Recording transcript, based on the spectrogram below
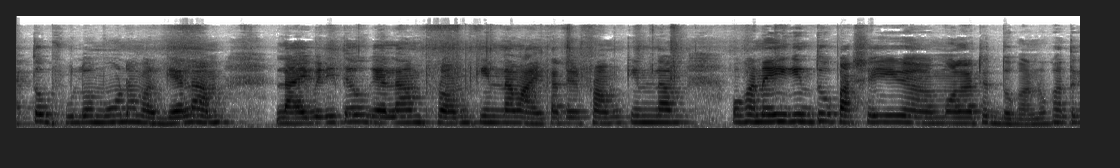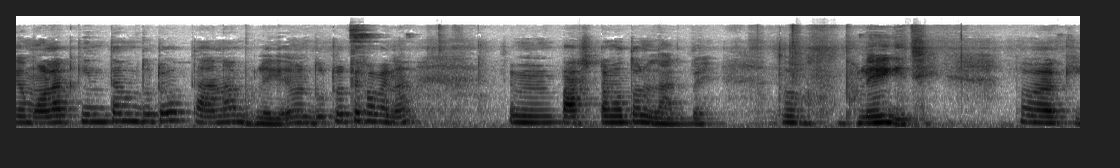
এত ভুলো মন আমার, গেলাম। লাইব্রেরিতেও গেলাম, ফর্ম কিনলাম, আই কার্ডের ফর্ম কিনলাম। ওখানেই কিন্তু পাশেই মলাটের দোকান। ওখান থেকে মলাট কিনতাম দুটো, তা না ভুলে গেছি। মানে দুটোতে হবে না পাঁচটা মতন লাগবে। তো ভুলেই গেছি। তো আর কি।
